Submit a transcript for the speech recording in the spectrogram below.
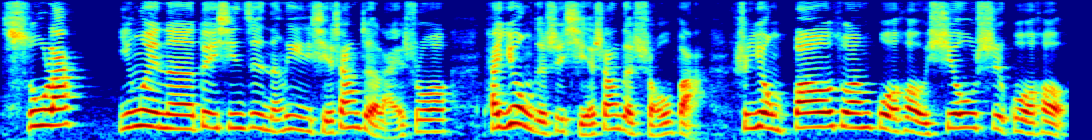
输啦。因为呢，对心智能力协商者来说，他用的是协商的手法，是用包装过后、修饰过后，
